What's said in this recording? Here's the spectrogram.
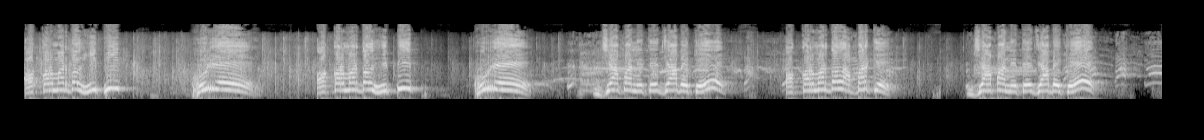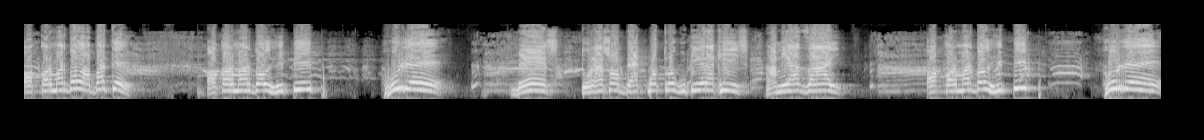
অকর্মার দল হিপ হিপ হুররে। অকর্মার দল হিপ হিপ হুররে। জাপানেতে যাবে কে? অকর্মার দল আব্বার কে? জাপানেতে যাবে কে? অকর্মার দল আবার কে? অকর্মার দল হিপিপ। হিপ হুররে! বেশ, তোরা সব ব্যাগপত্র গুটিয়ে রাখিস, আমি আর যাই। অকর্মার দল হিপিপ। হিপ হুররে!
